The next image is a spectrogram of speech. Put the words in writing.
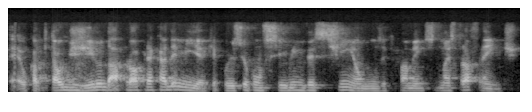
é o capital de giro da própria academia, que é por isso que eu consigo investir em alguns equipamentos mais para frente.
